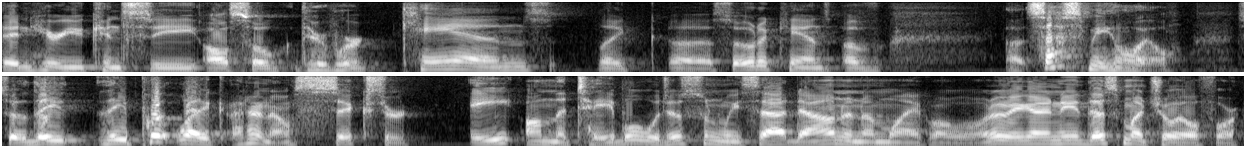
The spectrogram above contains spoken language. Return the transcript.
and here you can see also there were cans, like uh, soda cans of uh, sesame oil. So they, they put like, I don't know, six or eight on the table just when we sat down and I'm like, well, what are we gonna need this much oil for?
